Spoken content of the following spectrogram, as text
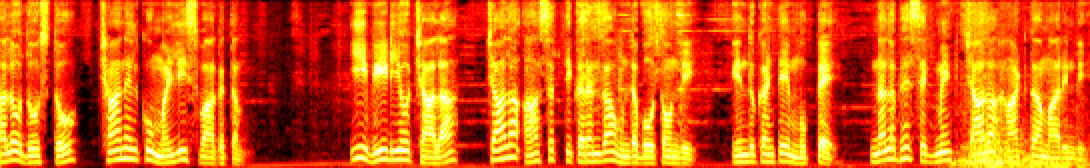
హలో దోస్తో ఛానల్కు మళ్ళీ స్వాగతం. ఈ వీడియో చాలా చాలా ఆసక్తికరంగా ఉండబోతోంది. ఎందుకంటే ముప్పై నలభై సెగ్మెంట్ చాలా హాట్గా మారింది.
